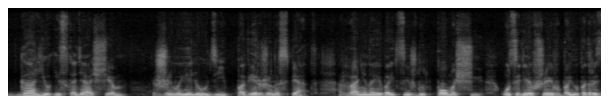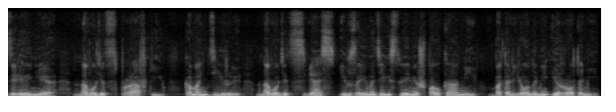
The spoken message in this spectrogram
гарью исходящим, живые люди повержены спят. Раненые бойцы ждут помощи, уцелевшие в бою подразделения наводят справки, командиры наводят связь и взаимодействие между полками, батальонами и ротами.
